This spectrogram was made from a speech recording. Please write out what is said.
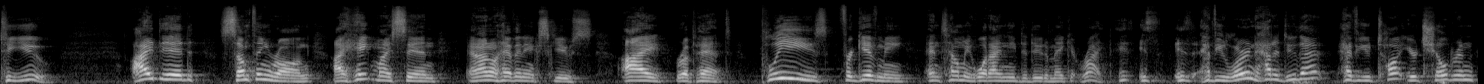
to you. I did something wrong. I hate my sin, and I don't have any excuse. I repent. Please forgive me and tell me what I need to do to make it right. Is, is, have you learned how to do that? Have you taught your children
